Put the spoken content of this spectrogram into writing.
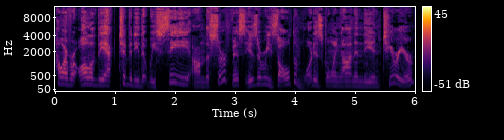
However, all of the activity that we see on the surface is a result of what is going on in the interior.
